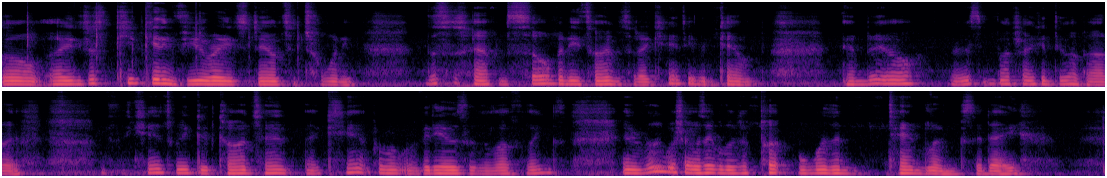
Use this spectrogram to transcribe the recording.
So, I just keep getting view rates down to 20. This has happened so many times that I can't even count. And now, there isn't much I can do about it. I can't make good content, I can't promote my videos with enough links, and I really wish I was able to put more than 10 links a day.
